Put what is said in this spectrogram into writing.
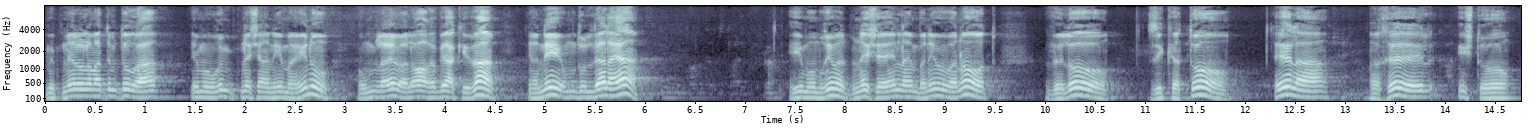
מפני לא למדתם תורה, אם אומרים מפני שעניים היינו, אומרים להם, הלא רבי עקיבא, עני ומדולדל היה. אם אומרים מפני שאין להם בנים ובנות, ולא זיקתו, אלא רחל אשתו.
